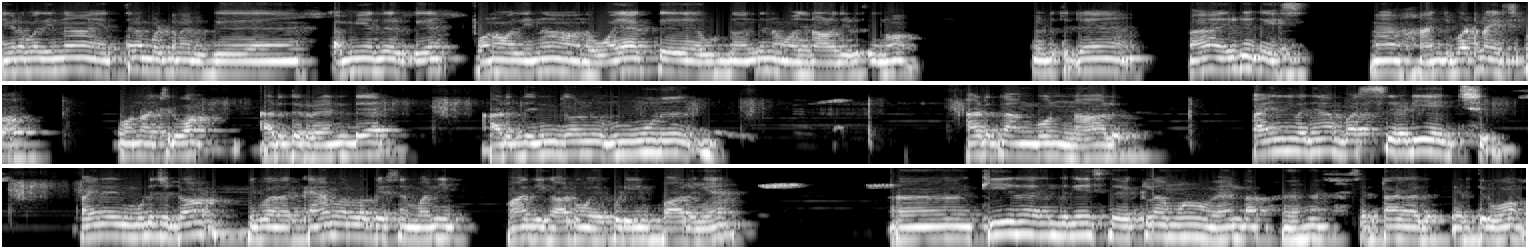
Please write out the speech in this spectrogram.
இதில் பார்த்தீங்கன்னா எத்தனை பட்டன் இருக்கு? கம்மியாக தான் இருக்கு. போனால் பார்த்தீங்கன்னா அந்த ஒயாக்கு வுட் வந்து நம்ம கொஞ்சம் நாலஞ்சு எடுத்துக்கணும். எடுத்துட்டு ஆ இருக்கு கைஸ் ஆ அஞ்சு பட்டன் ஆயிடுச்சுப்பா. ஒன்று வச்சிருவோம். அடுத்து ரெண்டு. அடுத்து இங்கே ஒன்று மூணு. அடுத்து அங்கே ஒன்று நாலு. ஃபைனல் பார்த்தீங்கன்னா பஸ் ரெடி ஆயிடுச்சு. ஃபைனல் முடிச்சிட்டோம். இப்போ அந்த கேமரா லொக்கேஷன் பண்ணி மாற்றி காட்டுவோம் எப்படின்னு பாருங்க. கீழே இருந்து கேஸ் இதை வைக்கலாமா? வேண்டாம். செட் ஆகாது. எடுத்துருவோம்.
